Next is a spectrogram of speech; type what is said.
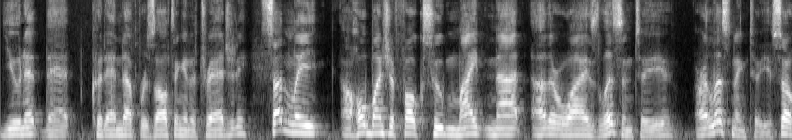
unit that could end up resulting in a tragedy. Suddenly, a whole bunch of folks who might not otherwise listen to you are listening to you. So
